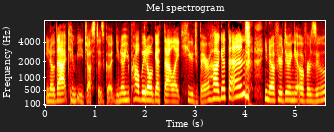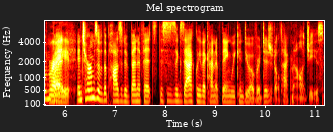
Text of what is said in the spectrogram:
you know, that can be just as good. You know, you probably don't get that like huge bear hug at the end, you know, if you're doing it over Zoom. Right. But in terms of the positive benefits, this is exactly the kind of thing we can do over digital technologies.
